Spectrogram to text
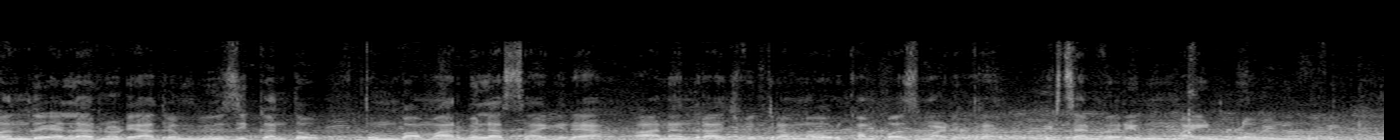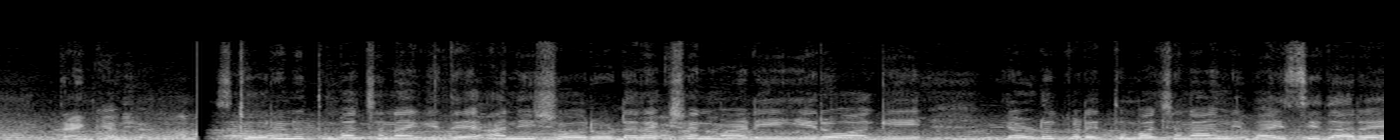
ಬಂದು ಎಲ್ಲರೂ ನೋಡಿ, ಆದರೆ ಮ್ಯೂಸಿಕ್ ಅಂತೂ ತುಂಬ ಮಾರ್ಬೆಲಸ್ ಆಗಿದೆ. ಆನಂದ್ ರಾಜ್ ವಿಕ್ರಮ್ ಅವರು ಕಂಪೋಸ್ ಮಾಡಿದರೆ it's an very mind blowing movie thank you ಸ್ಟೋರಿನೂ ತುಂಬ ಚೆನ್ನಾಗಿದೆ. ಅನೀಶ್ ಅವರು ಡೈರೆಕ್ಷನ್ ಮಾಡಿ ಹೀರೋ ಆಗಿ ಎರಡೂ ಕಡೆ ತುಂಬ ಚೆನ್ನಾಗಿ ನಿಭಾಯಿಸಿದ್ದಾರೆ.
